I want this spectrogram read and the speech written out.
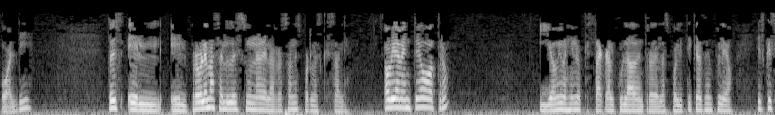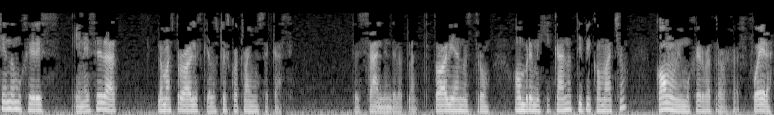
O al día. Entonces, el, el problema salud es una de las razones por las que sale. Obviamente otro, y yo me imagino que está calculado dentro de las políticas de empleo, es que siendo mujeres en esa edad, lo más probable es que a los 3, 4 años se casen. Entonces salen de la planta. Todavía nuestro hombre mexicano, típico macho, ¿cómo mi mujer va a trabajar? Fuera.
